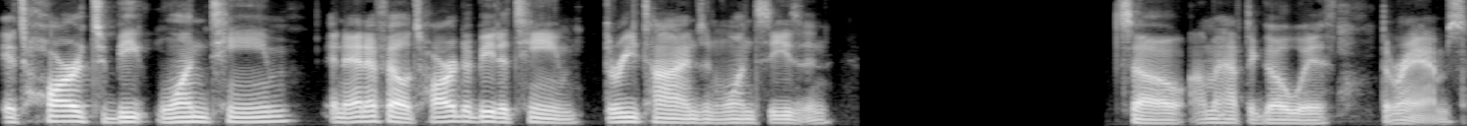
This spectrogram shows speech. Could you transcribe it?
it's hard to beat one team. In NFL, it's hard to beat a team three times in one season. So I'm going to have to go with the Rams.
